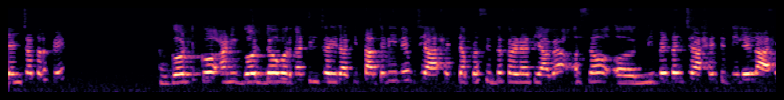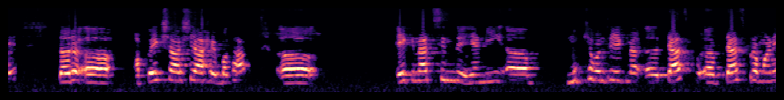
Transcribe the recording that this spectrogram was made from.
यांच्यातर्फे गट क आणि गट ड वर्गातील जाहिराती तातडीने ज्या आहेत त्या प्रसिद्ध करण्यात याव्या असं निवेदन जे आहे ते दिलेलं आहे. तर अपेक्षा अशी आहे बघा एकनाथ शिंदे यांनी मुख्यमंत्री एकनाथ त्याच त्याचप्रमाणे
